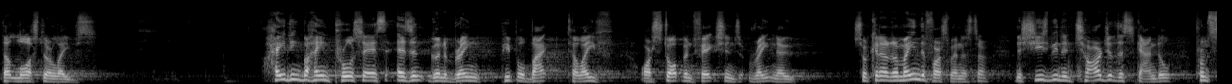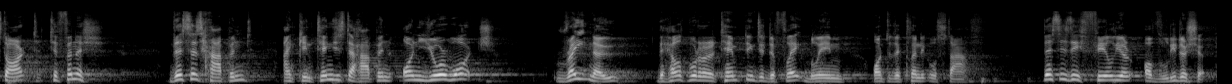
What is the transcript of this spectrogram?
that lost their lives. Hiding behind process isn't going to bring people back to life or stop infections right now. So can I remind the First Minister that she's been in charge of the scandal from start to finish. This has happened and continues to happen on your watch. Right now, the health board are attempting to deflect blame onto the clinical staff. This is a failure of leadership.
